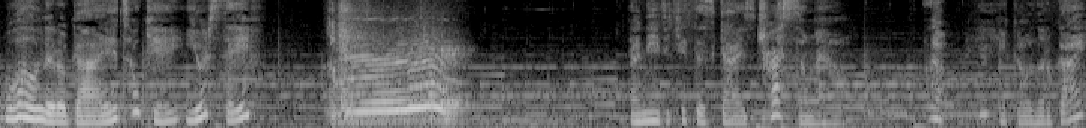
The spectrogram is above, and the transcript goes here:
Whoa, little guy, it's okay. You're safe. I need to get this guy's trust somehow. Oh, here you go, little guy.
